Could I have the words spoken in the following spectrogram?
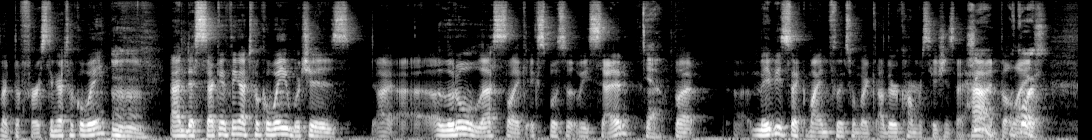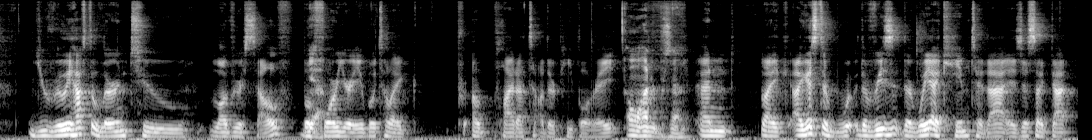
like the first thing I took away. Mm-hmm. And the second thing I took away, which is I, I- a little less like explicitly said, Yeah. but maybe it's like my influence from like other conversations I had. But of like, course. you really have to learn to love yourself Yeah. before you're able to like pr- apply that to other people, right? Oh, 100 percent. and like I guess the the reason the way I came to that is just like that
